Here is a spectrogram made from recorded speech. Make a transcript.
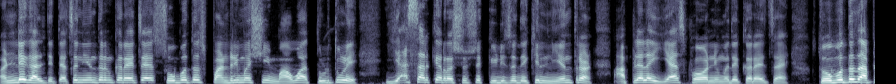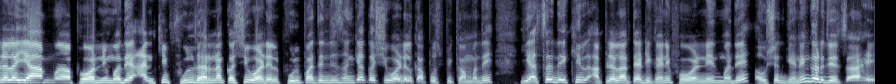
अंडे घालते. त्याचं नियंत्रण करायचं आहे. सोबतच पांढरी मशी मावा तुडतुळे यासारख्या रसोषक किडीचं देखील नियंत्रण आपल्याला याच फवारणीमध्ये करायचं आहे. सोबतच आपल्याला या फवारणीमध्ये आणखी फुलधारणा कशी वाढेल? फुलपात्यांची संख्या कशी वाढेल कापूस पिकामध्ये? याचं देखील आपल्याला त्या ठिकाणी फवारणीमध्ये औषध घेणे गरजेचं आहे.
